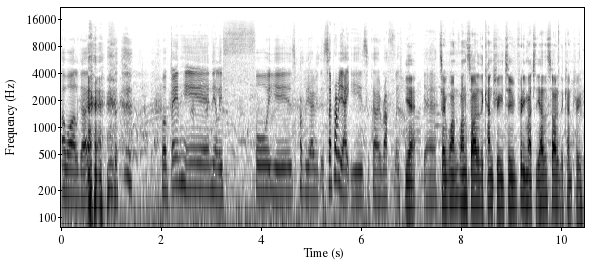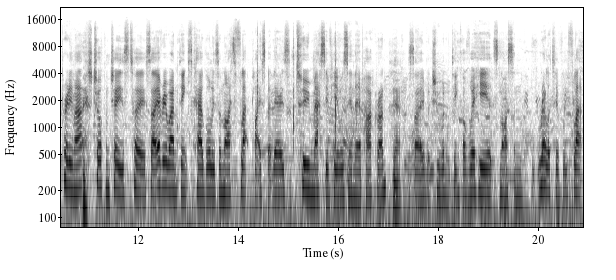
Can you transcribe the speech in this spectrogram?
a while ago. well, I've been here nearly four years, probably over this, so probably eight years ago, roughly. Yeah. Yeah. So one one side of the country to pretty much the other side of the country. Pretty much chalk and cheese too. So everyone thinks Kalgoorlie's a nice flat place, but there is two massive hills in their park run. Yeah. So which you wouldn't think of. We're here; it's nice and relatively flat.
